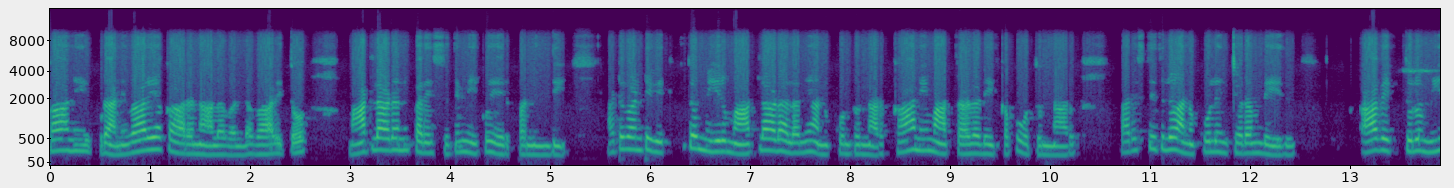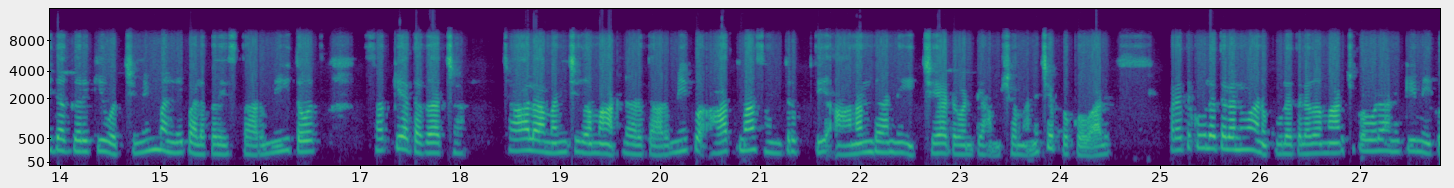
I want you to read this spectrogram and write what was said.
కానీ ఇప్పుడు అనివార్య కారణాల వల్ల వారితో మాట్లాడని పరిస్థితి మీకు ఏర్పడింది. అటువంటి వ్యక్తితో మీరు మాట్లాడాలని అనుకుంటున్నారు కానీ మాట్లాడలేకపోతున్నారు. పరిస్థితులు అనుకూలించడం లేదు. ఆ వ్యక్తులు మీ దగ్గరికి వచ్చి మిమ్మల్ని పలకరిస్తారు. మీతో సఖ్యతగా చాలా మంచిగా మాట్లాడతారు. మీకు ఆత్మ సంతృప్తి ఆనందాన్ని ఇచ్చేటువంటి అంశం అని చెప్పుకోవాలి. ప్రతికూలతలను అనుకూలతలుగా మార్చుకోవడానికి మీకు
